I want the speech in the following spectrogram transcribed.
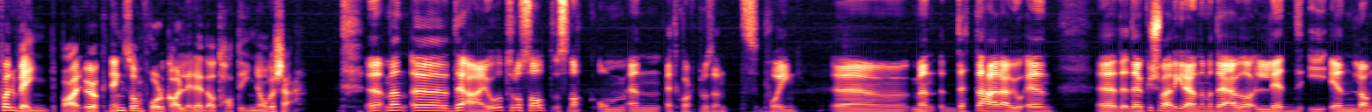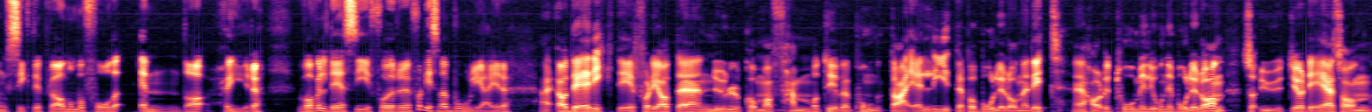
forventbar økning som folk allerede har tatt inn over seg. Eh, men det er jo tross alt snakk om en, et kvart prosentpoeng. Men dette her er jo en det, det er jo ikke svære greiene, men det er jo da ledd i en langsiktig plan om å få det enda høyere. Hva vil det si for, for de som er boligeiere? Ja, Det er riktig, fordi at eh, 0,25 punkter er lite på boliglånet ditt. Eh, Har du to millioner i boliglån, så utgjør det sånn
